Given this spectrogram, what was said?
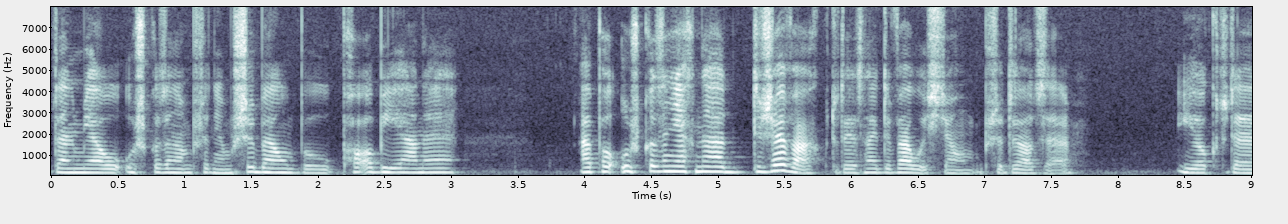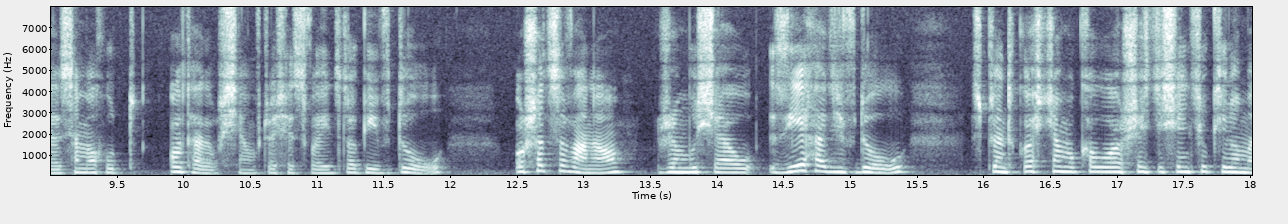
Ten miał uszkodzoną przednią szybę, był poobijany, a po uszkodzeniach na drzewach, które znajdowały się przy drodze i o które samochód otarł się w czasie swojej drogi w dół, oszacowano, że musiał zjechać w dół z prędkością około 60 km.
